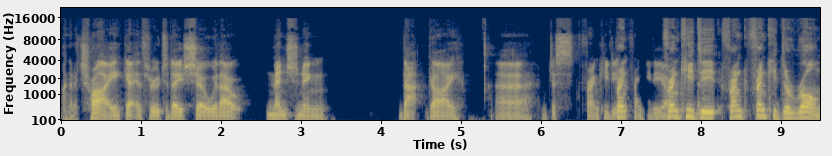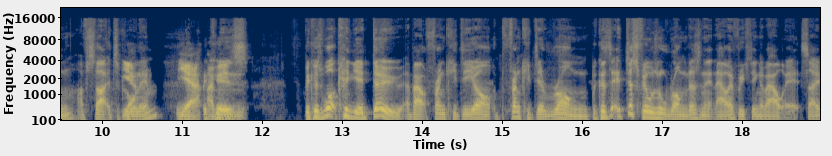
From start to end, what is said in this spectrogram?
I'm going to try getting through today's show without mentioning that guy. Uh, just Frankie D. Frank, Frankie D. Frankie D. Frank Frankie De Wrong. I've started to call Yeah. him Yeah, because I mean, because what can you do about Frenkie De Jong, Frankie De Wrong? Because it just feels all wrong, doesn't it? Now everything about it. So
